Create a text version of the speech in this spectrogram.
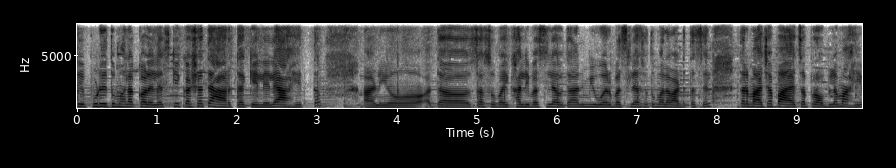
ते पुढे तुम्हाला कळेलच की कशा त्या आरत्या केलेल्या आहेत. आणि आता सासूबाई खाली बसल्या होत्या आणि मी वर बसले असं तुम्हाला वाटत असेल तर माझ्या पायाचा प्रॉब्लेम आहे.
